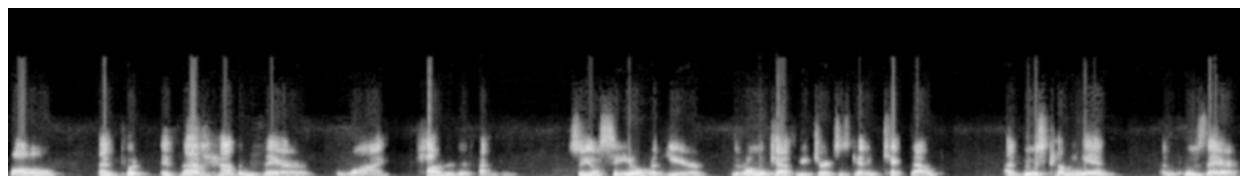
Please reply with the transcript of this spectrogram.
follow and put if that happened there, why? How did it happen? So you'll see over here, the Roman Catholic Church is getting kicked out, and who's coming in, and who's there?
